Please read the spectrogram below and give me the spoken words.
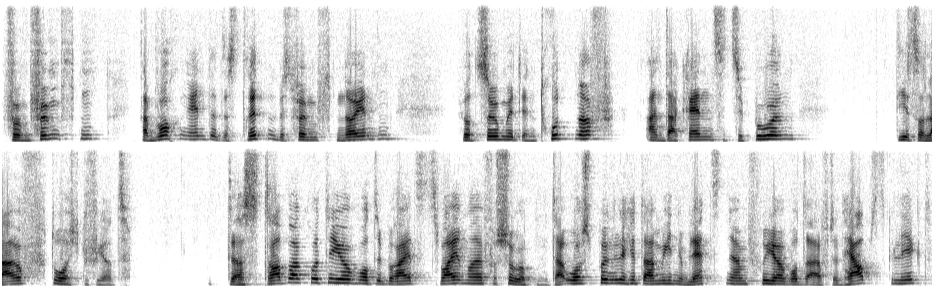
Vom 5. am Wochenende des 3. bis 5.9 wird somit in Trutnov an der Grenze zu Polen dieser Lauf durchgeführt. Das Trabak-Rodeo wurde bereits zweimal verschoben. Der ursprüngliche Termin im letzten Jahr im Frühjahr wurde auf den Herbst gelegt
